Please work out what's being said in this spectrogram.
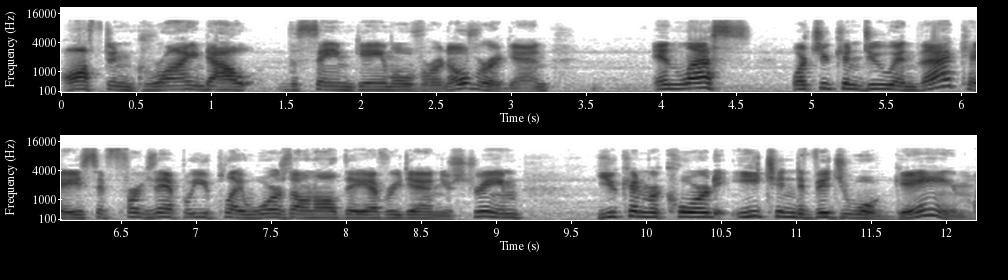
often grind out the same game over and over again. Unless what you can do in that case, if for example you play Warzone all day every day on your stream, you can record each individual game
